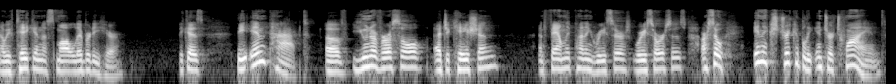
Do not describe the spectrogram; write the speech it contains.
Now, we've taken a small liberty here because the impact of universal education and family planning resources are so inextricably intertwined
